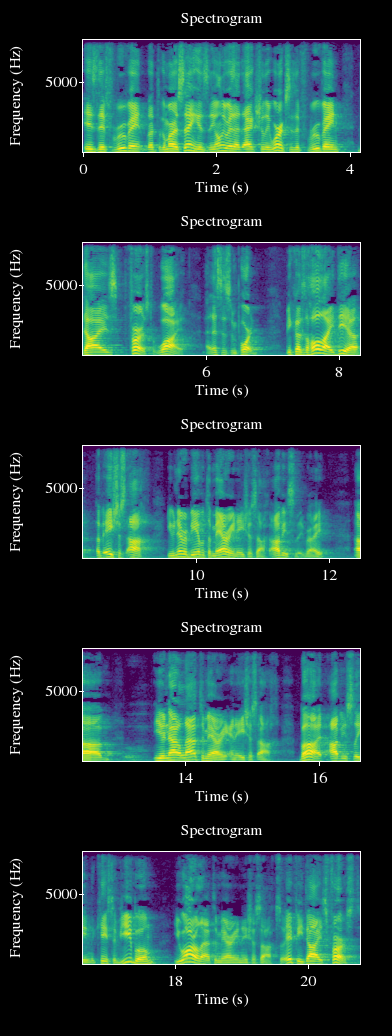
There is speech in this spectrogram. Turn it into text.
is if Ruvain. What the Gemara is saying is the only way that actually works is if Ruvain dies first. Why? And this is important because the whole idea of Eishas Ach, you would never be able to marry an Eishas Ach, obviously, right? Um, you're not allowed to marry an Eishas Ach. But obviously, in the case of Yibum, you are allowed to marry an Eishas Ach. So if he dies first,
